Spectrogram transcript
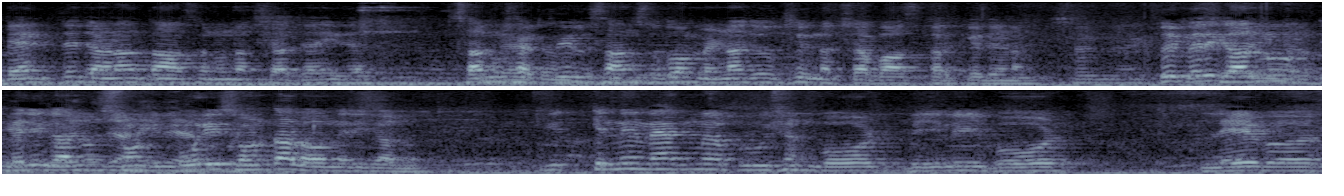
bank ਤੇ ਜਾਣਾ ਤਾਂ ਸਾਨੂੰ ਨਕਸ਼ਾ ਚਾਹੀਦਾ। ਸਾਨੂੰ ਫੈਕਟਰੀ ਲਾਇਸੈਂਸ ਉਦੋਂ ਮਿਲਣਾ ਜਦੋਂ ਤੁਸੀਂ ਨਕਸ਼ਾ ਪਾਸ ਕਰਕੇ ਦੇਣਾ। ਤੁਸੀਂ ਮੇਰੀ ਗੱਲ ਨੂੰ ਮੇਰੀ ਗੱਲ ਨੂੰ ਸੁਣ ਪੂਰੀ ਸੁਣਦਾ ਲਓ ਮੇਰੀ ਗੱਲ। ਨੂੰ ਕਿ ਕਿੰਨੇ ਮਹਿਕਮੇ ਪੋਲੂਸ਼ਨ ਬੋਰਡ ਬਿਜਲੀ ਬੋਰਡ ਲੇਬਰ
